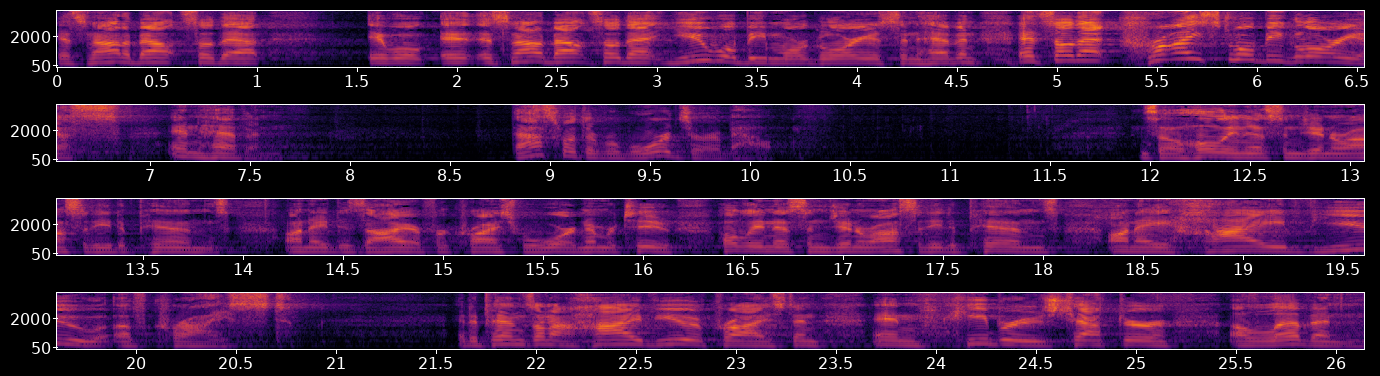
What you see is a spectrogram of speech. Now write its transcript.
It's not about so that it will it's not about so that you will be more glorious in heaven. It's so that Christ will be glorious in heaven. That's what the rewards are about. And so holiness and generosity depends on a desire for Christ's reward. Number two, holiness and generosity depends on a high view of Christ. It depends on a high view of Christ. And in Hebrews chapter 11,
